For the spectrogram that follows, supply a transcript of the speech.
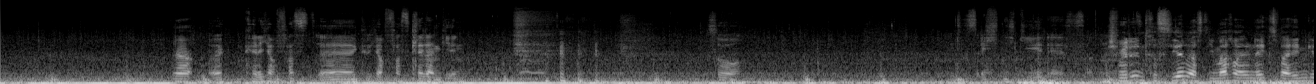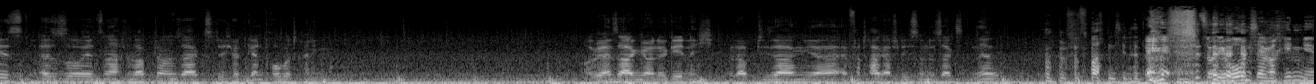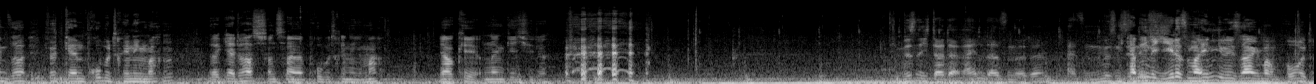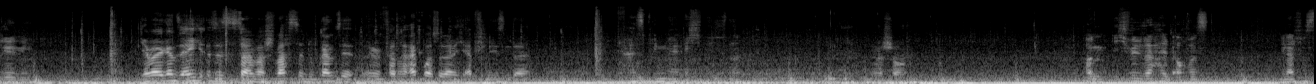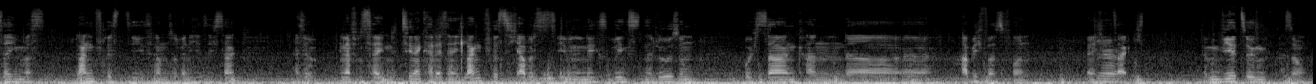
Ja. Da könnte ich auch fast, äh, könnte ich auch fast klettern gehen. so. Das echt nicht geht, ey. Ist Mich würde interessieren, was die machen, wenn du nächstes Mal hingehst, also so jetzt nach dem Lockdown und sagst, ich würde gerne Probetraining machen. Ob die dann sagen, ja, ne, geht nicht. Oder ob die sagen, ja, einen Vertrag abschließen und du sagst, ne, was machen die denn da? so ironisch einfach hingehen, so, ich würde gerne ein Probetraining machen. Sag, ja, du hast schon zweimal Probetraining gemacht. Ja, okay, und dann gehe ich wieder. Müssen dich da, da reinlassen, oder? Also müssen Ich kann nicht. nicht jedes Mal hingehen und sagen, ich mache ein Probetraining. Ja, aber ganz ehrlich, es ist doch einfach Schwachsinn. Du kannst ja- einen Vertrag brauchst du da nicht abschließen. Da. Ja, das bringt mir echt nichts, ne? Mal schauen. Allem, ich will da halt auch was, in Anführungszeichen, was Langfristiges haben. So, wenn ich jetzt nicht sage, also in Anführungszeichen, eine Zehnerkarte ist ja nicht langfristig, aber das ist eben wenigstens eine Lösung, wo ich sagen kann, da äh, habe ich was von. Wenn ich Ja. jetzt sage, ich, wenn wir jetzt irgendwie, also,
